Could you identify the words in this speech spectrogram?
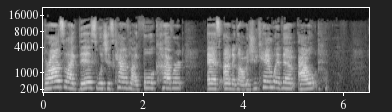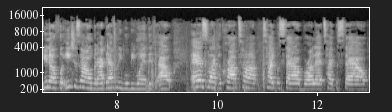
bras like this, which is kind of like full covered as undergarments. You can wear them out you know, for each his own, but I definitely will be wearing this out as like a crop top type of style, bralette type of style.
